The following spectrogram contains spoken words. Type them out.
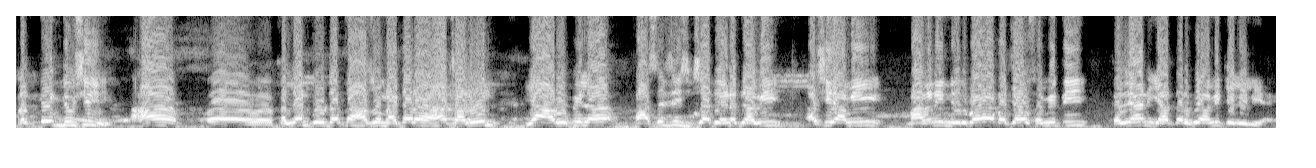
प्रत्येक दिवशी हा कल्याण कोर्टाचा हा जो मॅटर आहे हा चालवून या आरोपीला फाशीची शिक्षा देण्यात यावी अशी आम्ही मागणी निर्भया बचाव समिती कल्याण यातर्फे आम्ही केलेली आहे.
